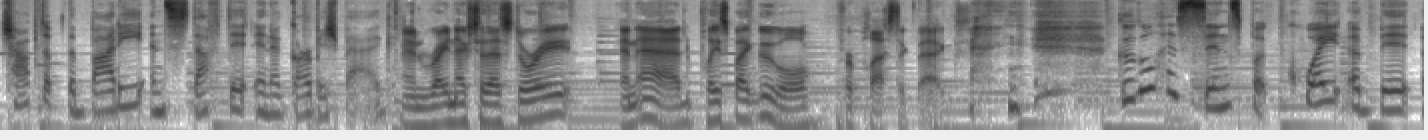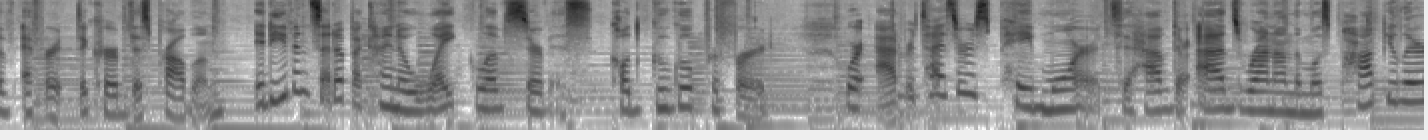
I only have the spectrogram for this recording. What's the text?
chopped up the body and stuffed it in a garbage bag. And right next to that story, an ad placed by Google for plastic bags. Google has since put quite a bit of effort to curb this problem. It even set up a kind of white glove service called Google Preferred where advertisers pay more to have their ads run on the most popular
